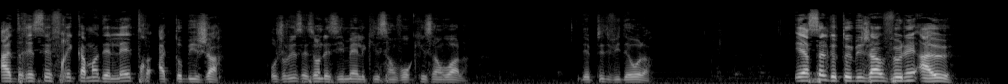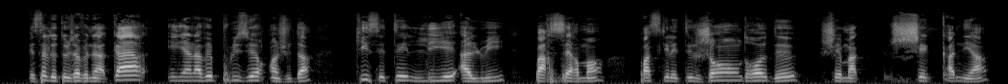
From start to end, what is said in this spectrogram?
adressaient fréquemment des lettres à Tobija, Aujourd'hui, ce sont des emails qui qui s'envoient là. Des petites vidéos là. Et à celle de Tobija venait à eux. Et celle de Tobija venait à car il y en avait plusieurs en Juda qui s'étaient liés à lui par serment parce qu'il était gendre de Shekania,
